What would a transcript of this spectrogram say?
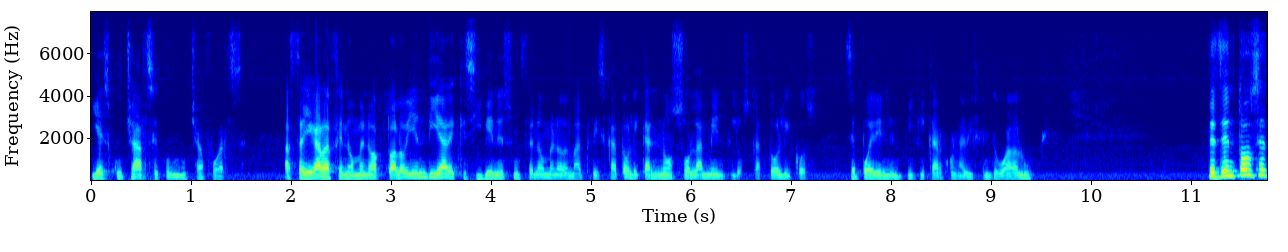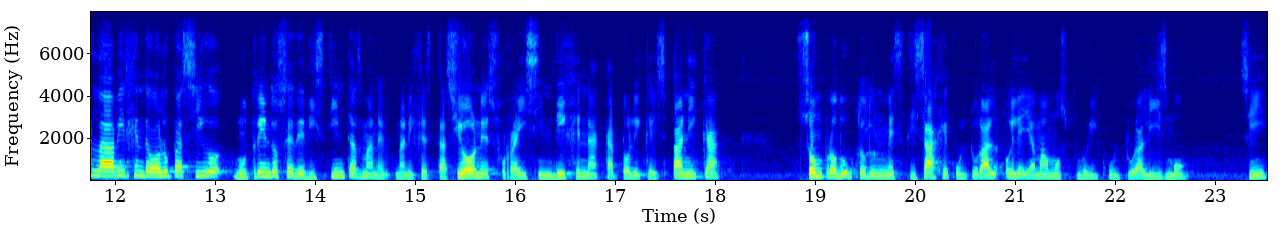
y a escucharse con mucha fuerza hasta llegar al fenómeno actual hoy en día de que si bien es un fenómeno de matriz católica, no solamente los católicos se pueden identificar con la Virgen de Guadalupe. Desde entonces la Virgen de Guadalupe ha sido nutriéndose de distintas manifestaciones, su raíz indígena, católica, hispánica, son producto de un mestizaje cultural, hoy le llamamos pluriculturalismo, ¿sí?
